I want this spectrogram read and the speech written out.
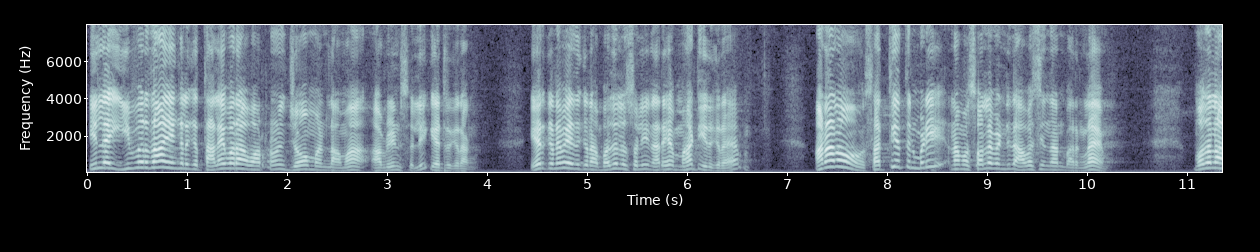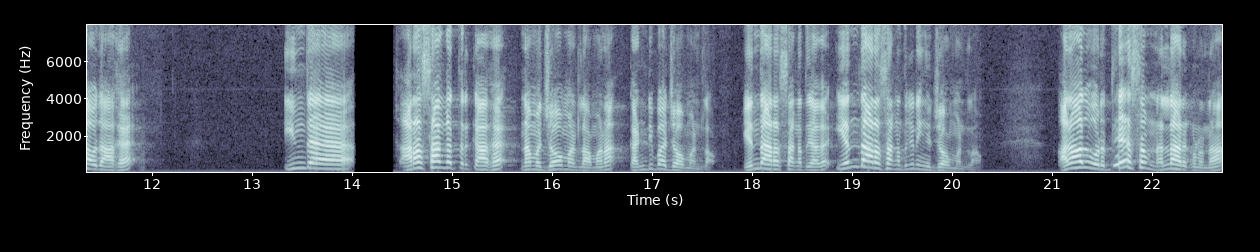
இல்லை இவர் தான் எங்களுக்கு தலைவராக வரணும்னு ஜோம் பண்ணலாமா? அப்படின்னு சொல்லி கேட்டிருக்கிறாங்க. ஏற்கனவே இதுக்கு நான் பதிலை சொல்லி நிறைய மாட்டியிருக்கிறேன். ஆனாலும் சத்தியத்தின்படி நம்ம சொல்ல வேண்டியது அவசியம் தான் பாருங்களேன். முதலாவதாக இந்த அரசாங்கத்திற்காக நம்ம ஜோம் பண்ணலாமானா கண்டிப்பாக ஜோம் பண்ணலாம். எந்த அரசாங்கத்துக்காக? எந்த அரசாங்கத்துக்கு நீங்கள் ஜோம் பண்ணலாம்? அதாவது ஒரு தேசம் நல்லா இருக்கணும்னா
